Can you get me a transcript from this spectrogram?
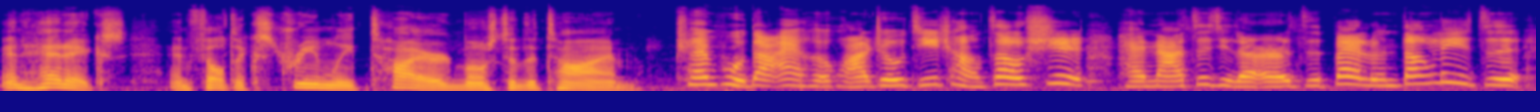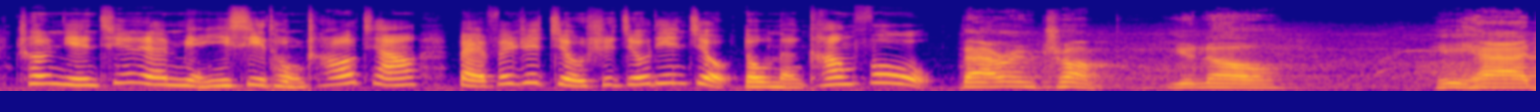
and headaches, and felt extremely tired most of the time. 川普到爱荷华州机场造势，还拿自己的儿子拜伦当例子，称年轻人免疫系统超强，百分之九十九点九都能康复。Barron Trump, you know, he had,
